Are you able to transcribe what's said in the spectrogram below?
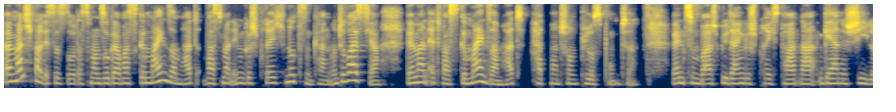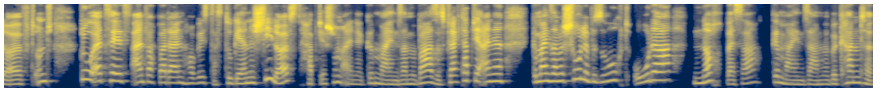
Weil manchmal ist es so, dass man sogar was gemeinsam hat, was man im Gespräch nutzen kann. Und du weißt ja, wenn man etwas gemeinsam hat, hat man schon Pluspunkte. Wenn zum Beispiel dein Gesprächspartner gerne Ski läuft und du erzählst einfach bei deinen Hobbys, dass du gerne Ski läufst, habt ihr schon eine gemeinsame Basis. Vielleicht habt ihr eine gemeinsame Schule besucht oder noch besser, gemeinsame Bekannte.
